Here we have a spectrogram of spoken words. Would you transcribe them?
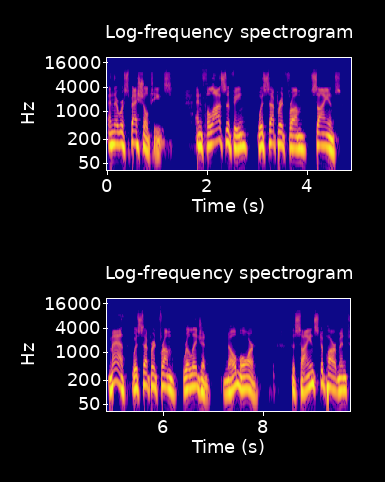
and there were specialties. And philosophy was separate from science. Math was separate from religion. No more. The science department,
